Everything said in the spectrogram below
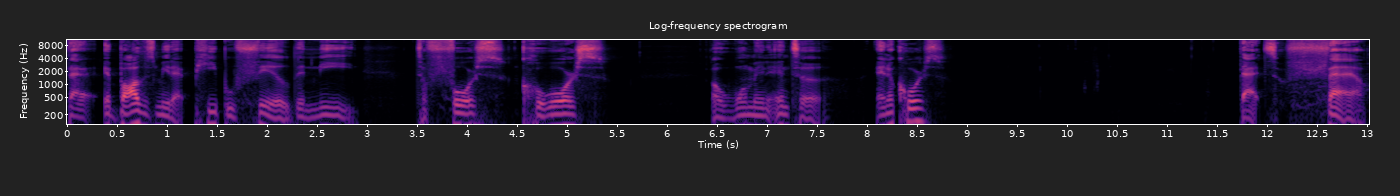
that it bothers me that people feel the need to force, coerce a woman into intercourse, that's foul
